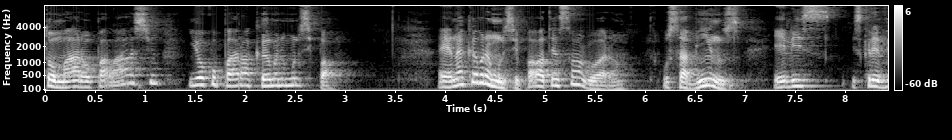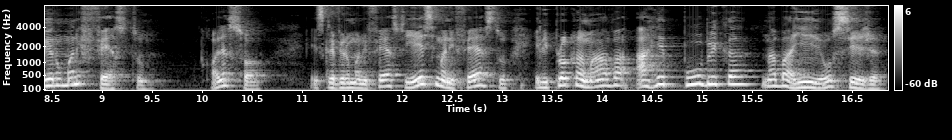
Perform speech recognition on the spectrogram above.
tomaram o palácio e ocuparam a Câmara Municipal. É, na Câmara Municipal, atenção agora, os sabinos, eles escreveram um manifesto. Olha só, escreveram um manifesto e esse manifesto ele proclamava a república na Bahia, ou seja,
